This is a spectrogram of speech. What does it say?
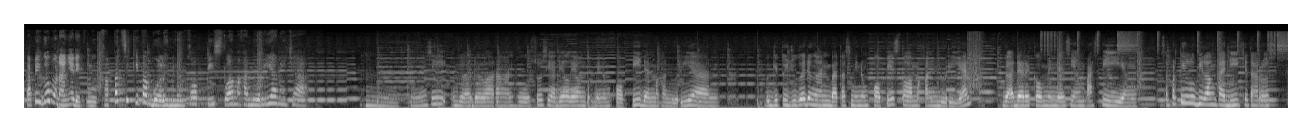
Tapi gue mau nanya deh lu, kapan sih kita boleh minum kopi setelah makan durian nih, Ca? hmm kayaknya sih nggak ada larangan khusus ya Del ya untuk minum kopi dan makan durian begitu juga dengan batas minum kopi setelah makan durian nggak ada rekomendasi yang pasti. Yang seperti lu bilang tadi kita harus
